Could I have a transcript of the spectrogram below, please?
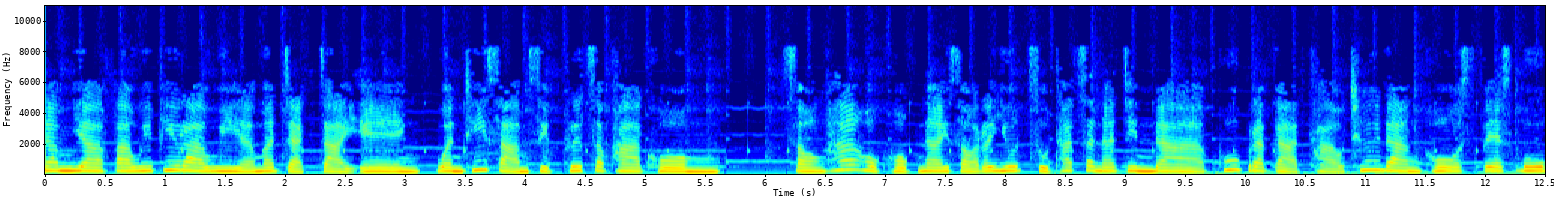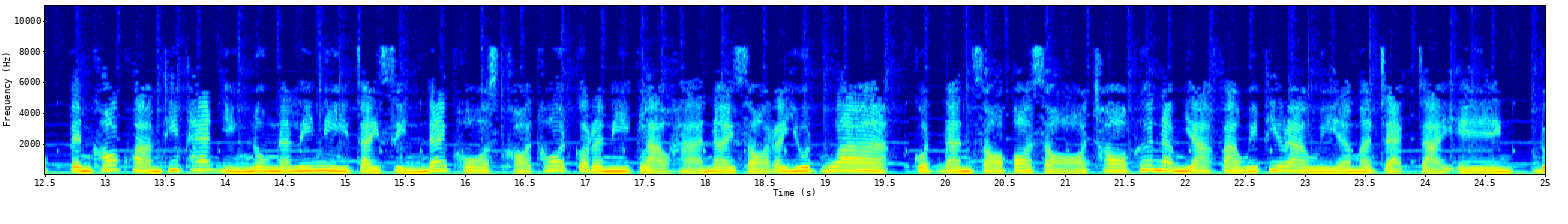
นำยาฟาวิพิราเวียมาแจกจ่ายเอง วันที่ 30 พฤษภาคม 2566 นายสรยุทธสุทัศนจินดา ผู้ประกาศข่าวชื่อดังโพสต์เฟซบุ๊กเป็นข้อความที่แพทย์หญิงนงนลินีใจสินได้โพสต์ขอโทษกรณีกล่าวหานายสรยุทธว่ากดดันสปสช เพื่อนำยาฟาวิพิราเวียมาแจกจ่ายเอง โด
